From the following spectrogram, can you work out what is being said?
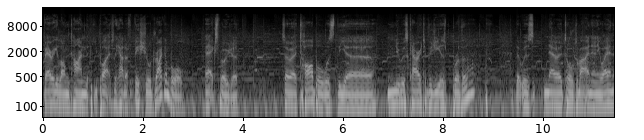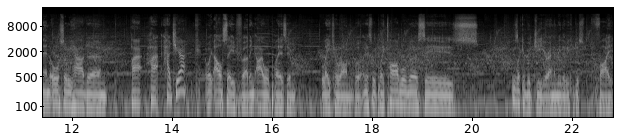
very long time that people actually had official Dragon Ball exposure. So uh, was the uh, newest character, Vegeta's brother, that was never talked about in any way. And then also we had um. I'll save for. I think I will play as him later on. But I guess we'll play Tarble versus. Who's like a Vegeta enemy that we can just fight.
